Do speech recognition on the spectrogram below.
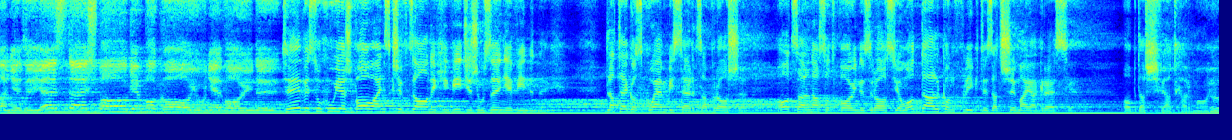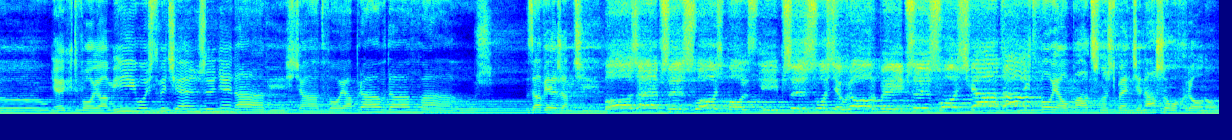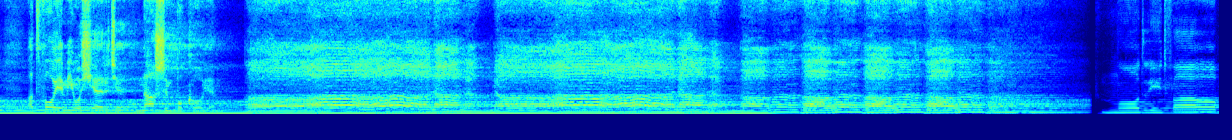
Panie, Ty jesteś Bogiem pokoju, nie wojny. Ty wysłuchujesz wołań skrzywdzonych i widzisz łzy niewinnych. Dlatego z głębi serca proszę, ocal nas od wojny z Rosją, oddal konflikty, zatrzymaj agresję, obdasz świat harmonią. Niech Twoja miłość zwycięży nienawiść, a Twoja prawda fałsz. Zawierzam Ci, Boże, przyszłość Polski, przyszłość Europy i przyszłość świata. Niech Twoja opatrzność będzie naszą ochroną, a Twoje miłosierdzie naszym pokojem. Modlitwa o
